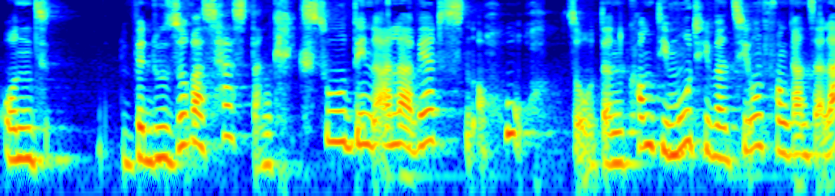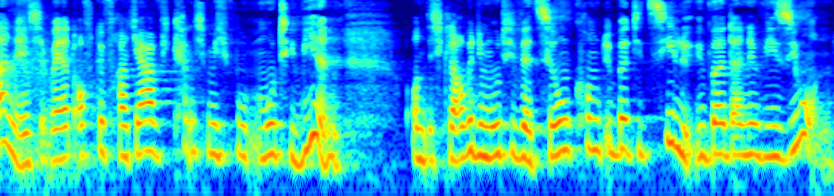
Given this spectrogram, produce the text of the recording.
Und wenn du sowas hast, dann kriegst du den Allerwertesten auch hoch. So, dann kommt die Motivation von ganz alleine. Ich werde oft gefragt, ja, wie kann ich mich motivieren? Und ich glaube, die Motivation kommt über die Ziele, über deine Vision.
